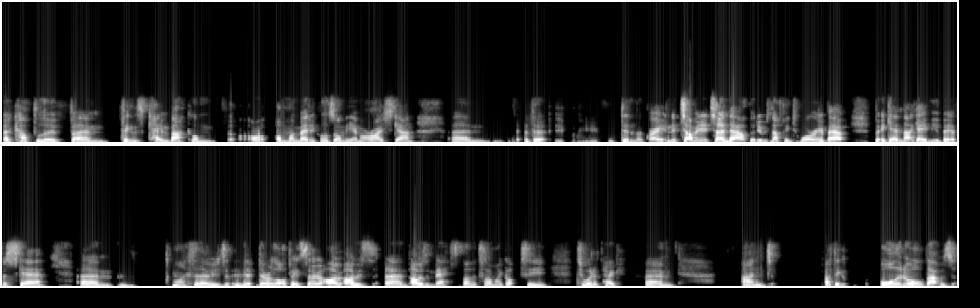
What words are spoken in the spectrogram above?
a couple of um, things came back on on my medicals on the MRI scan um, that didn't look great, and it, I mean it turned out that it was nothing to worry about. But again, that gave me a bit of a scare. Um, like I said, there was there are a lot of things. So I, I was um, I was a mess by the time I got to to Winnipeg, um, and I think all in all that was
